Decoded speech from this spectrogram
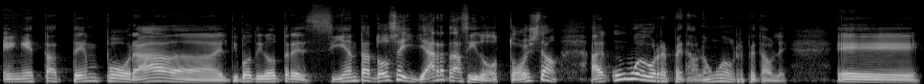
en esta temporada. El tipo tiró 312 yardas y dos touchdowns. Ah, Un juego respetable, un juego respetable. Eh,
